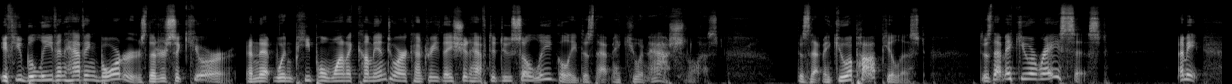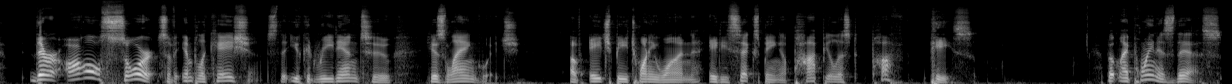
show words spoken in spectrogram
if you believe in having borders that are secure and that when people want to come into our country, they should have to do so legally, does that make you a nationalist? Does that make you a populist? Does that make you a racist? I mean, there are all sorts of implications that you could read into his language of HB 2186 being a populist puff piece. But my point is this,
